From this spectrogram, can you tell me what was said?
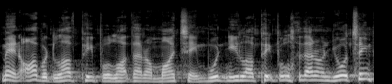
Man, I would love people like that on my team. Wouldn't you love people like that on your team?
